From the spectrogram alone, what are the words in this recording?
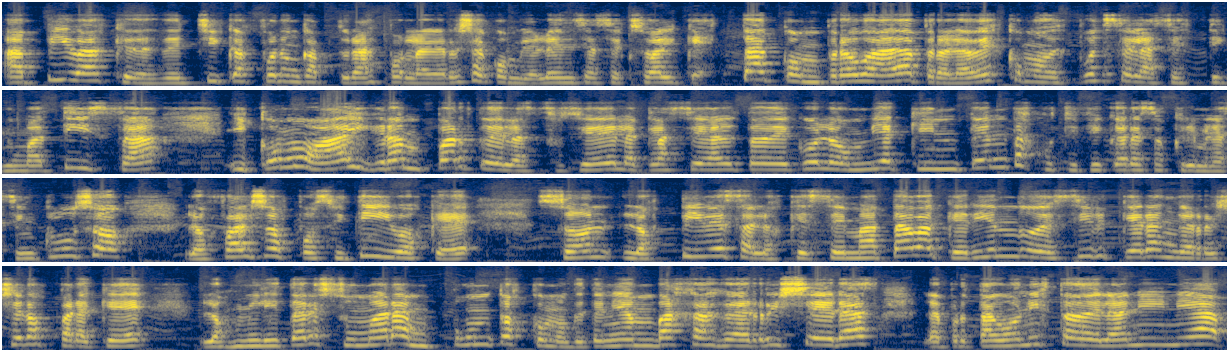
a pibas que desde chicas fueron capturadas por la guerrilla con violencia sexual que está comprobada, pero a la vez como después se las estigmatiza y cómo hay gran parte de la sociedad de la clase alta de Colombia que intenta justificar esos crímenes. Incluso los falsos positivos, que son los pibes a los que se mataba queriendo decir que eran guerrilleros para que los militares sumaran puntos como que tenían bajas guerrilleras. La protagonista de la niña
